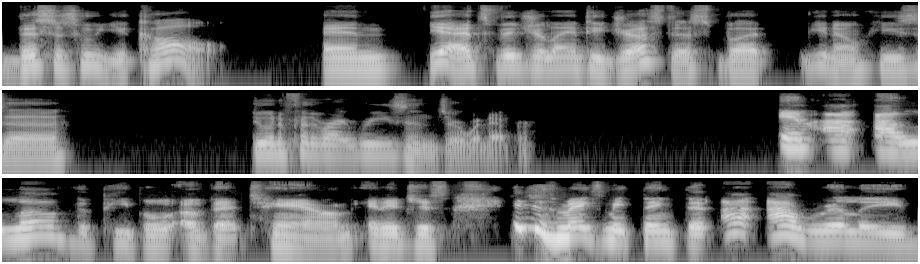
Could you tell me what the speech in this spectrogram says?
this is who you call and yeah it's vigilante justice but you know he's uh doing it for the right reasons or whatever and I, I love the people of that town and it just it just makes me think that I, I really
